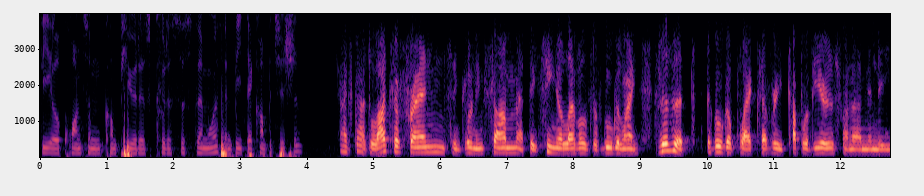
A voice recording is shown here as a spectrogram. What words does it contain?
feel quantum computers could assist them with and beat their competition? I've got lots of friends, including some at the senior levels of Google. I visit the Googleplex every couple of years when I'm in the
